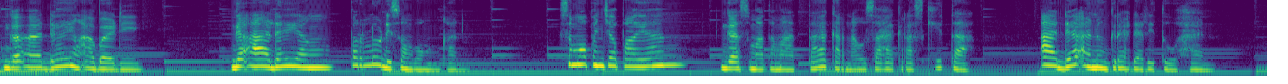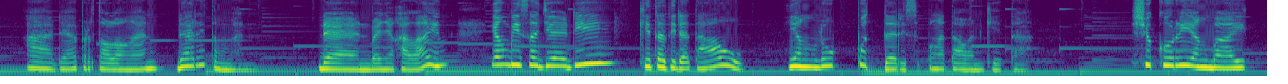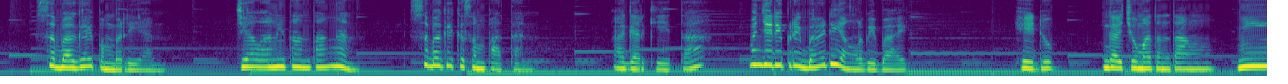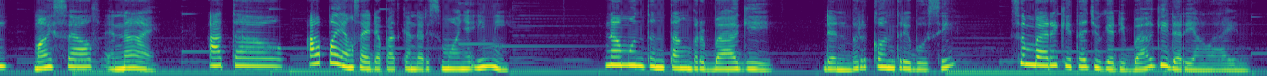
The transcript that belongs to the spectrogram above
Gak ada yang abadi, gak ada yang perlu disombongkan. Semua pencapaian gak semata-mata karena usaha keras kita. Ada anugerah dari Tuhan, ada pertolongan dari teman, dan banyak hal lain yang bisa jadi kita tidak tahu, yang luput dari sepengetahuan kita. Syukuri yang baik sebagai pemberian, jalani tantangan sebagai kesempatan, agar kita menjadi pribadi yang lebih baik. Hidup gak cuma tentang me, myself, and I, atau apa yang saya dapatkan dari semuanya ini, namun tentang berbagi dan berkontribusi, sembari kita juga dibagi dari yang lain.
